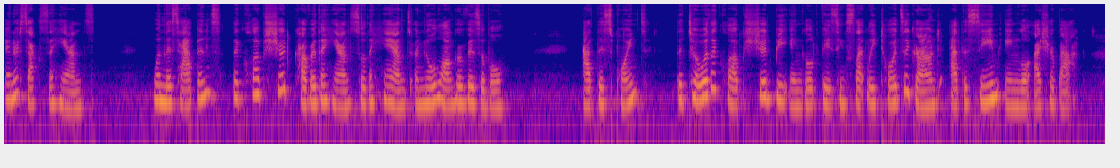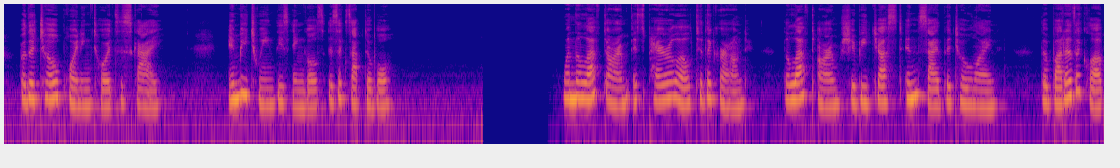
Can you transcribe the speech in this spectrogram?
intersects the hands. When this happens, the club should cover the hands so the hands are no longer visible. At this point, the toe of the club should be angled facing slightly towards the ground at the same angle as your back, or the toe pointing towards the sky. In between these angles is acceptable. When the left arm is parallel to the ground, the left arm should be just inside the toe line. The butt of the club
